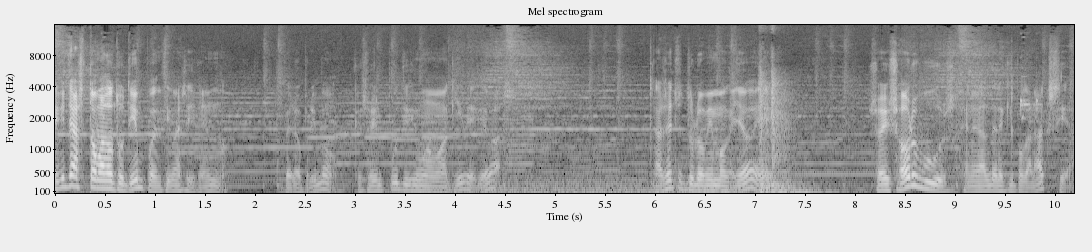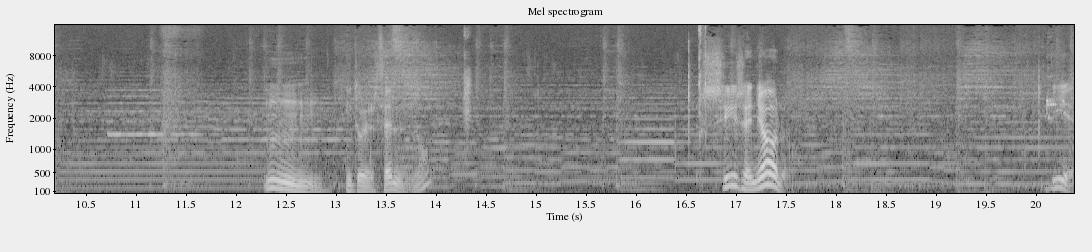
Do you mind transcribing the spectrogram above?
Sé que te has tomado tu tiempo encima siguiendo. Pero primo, que soy el putísimo amo aquí, ¿de qué vas? Has hecho tú lo mismo que yo, ¿eh? Soy Sorbus, general del equipo Galaxia. Mmm, y tú eres Cell, ¿no? Sí, señor. Bien.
